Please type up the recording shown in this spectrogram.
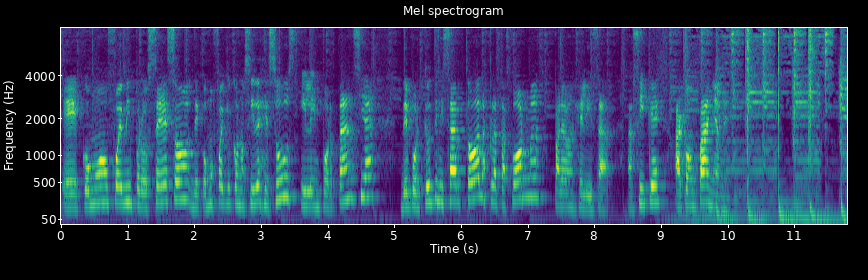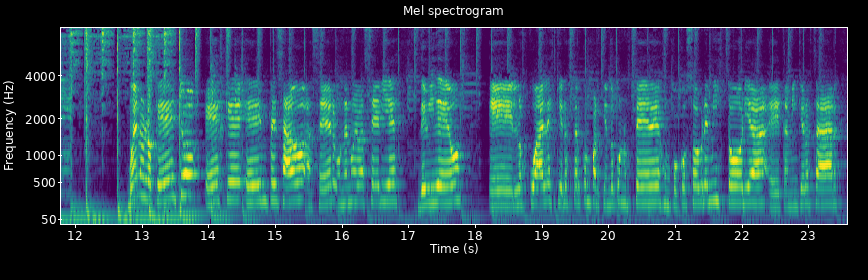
eh, cómo fue mi proceso, de cómo fue que conocí de Jesús y la importancia de por qué utilizar todas las plataformas para evangelizar. Así que acompáñame. Bueno, lo que he hecho es que he empezado a hacer una nueva serie de videos eh, los cuales quiero estar compartiendo con ustedes un poco sobre mi historia. Eh, también quiero estar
